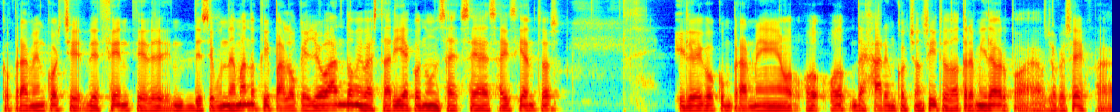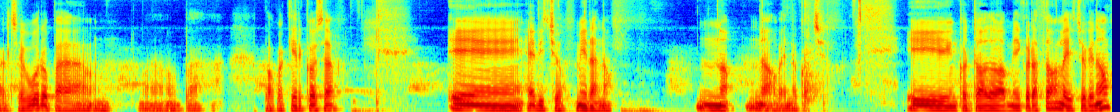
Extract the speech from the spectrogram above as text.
comprarme un coche decente de, de segunda mano, que para lo que yo ando me bastaría con un SEA 600 y luego comprarme o, o- o dejar un colchoncito de 2 3 mil euros, para, yo qué sé, para el seguro, para, para, para cualquier cosa, eh, he dicho, mira, no, no, no vendo coche. Y con todo mi corazón le he dicho que no,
